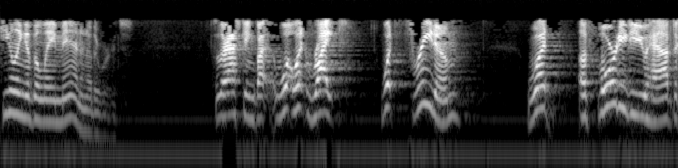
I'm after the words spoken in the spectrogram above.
healing of the lame man, in other words. So they're asking, by what, what right, what freedom, what authority do you have to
